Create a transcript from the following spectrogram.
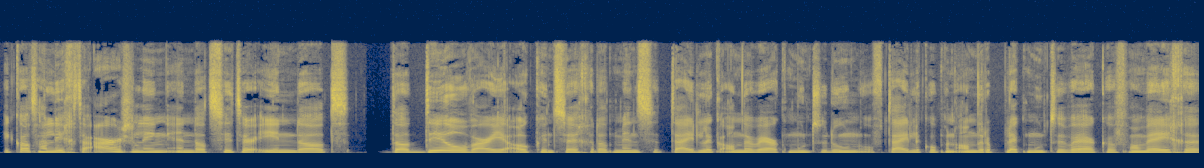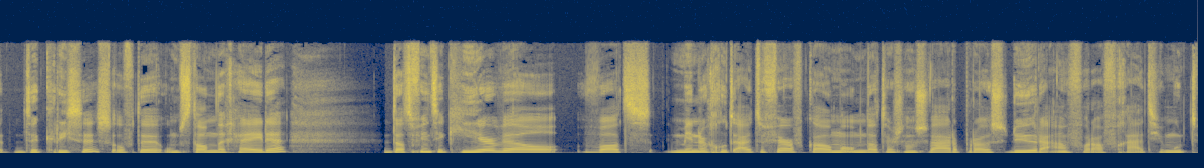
Ik had een lichte aarzeling en dat zit erin dat dat deel waar je ook kunt zeggen dat mensen tijdelijk ander werk moeten doen of tijdelijk op een andere plek moeten werken vanwege de crisis of de omstandigheden. Dat vind ik hier wel wat minder goed uit de verf komen, omdat er zo'n zware procedure aan vooraf gaat. Je moet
